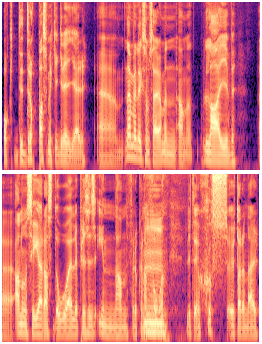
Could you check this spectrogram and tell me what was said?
och det droppas mycket grejer. Um, nej men liksom så här, ja, men, live, eh, annonseras då eller precis innan för att kunna Mm. få en liten skjuts utav den där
